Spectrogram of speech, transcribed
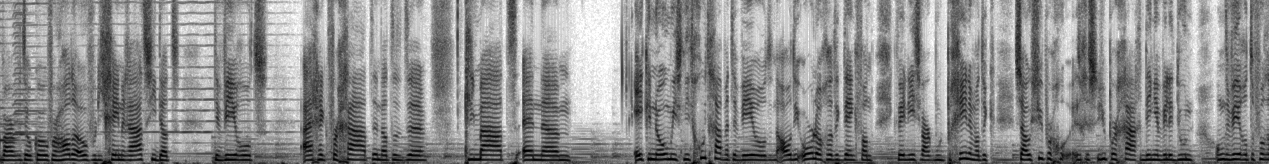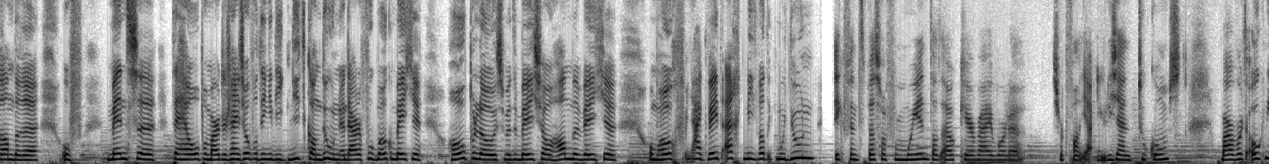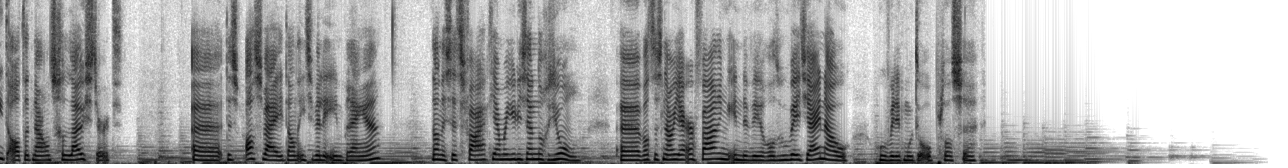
waar we het ook over hadden, over die generatie dat de wereld eigenlijk vergaat en dat het uh, klimaat en um, economisch niet goed gaat met de wereld en al die oorlogen. Dat ik denk van, ik weet niet eens waar ik moet beginnen. Want ik zou super, super graag dingen willen doen om de wereld te veranderen. Of mensen te helpen. Maar er zijn zoveel dingen die ik niet kan doen. En daardoor voel ik me ook een beetje hopeloos. Met een beetje zo handen een beetje omhoog. Van ja, ik weet eigenlijk niet wat ik moet doen. Ik vind het best wel vermoeiend dat elke keer wij worden soort van, ja, jullie zijn de toekomst. Maar wordt ook niet altijd naar ons geluisterd. Uh, dus als wij dan iets willen inbrengen, dan is het vaak, ja, maar jullie zijn nog jong. Uh, wat is nou jouw ervaring in de wereld? Hoe weet jij nou hoe we dit moeten oplossen?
